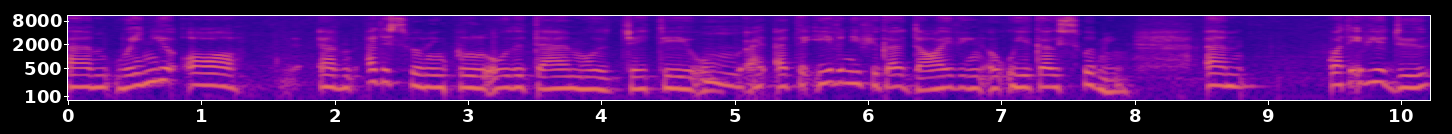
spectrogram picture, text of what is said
um, when you are um, at a swimming pool or the dam or jetty or Hmm. at, at the, even if you go diving or you go swimming, um, whatever you do,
